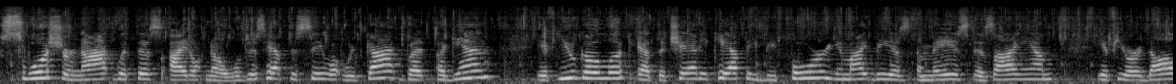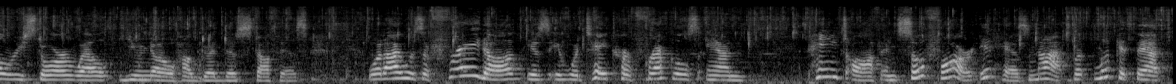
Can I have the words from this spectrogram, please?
swoosh or not with this, I don't know. We'll just have to see what we've got. But again, if you go look at the Chatty Cathy before, you might be as amazed as I am. If you're a doll restorer, well, you know how good this stuff is. What I was afraid of is it would take her freckles and paint off, and so far it has not. But look at that.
